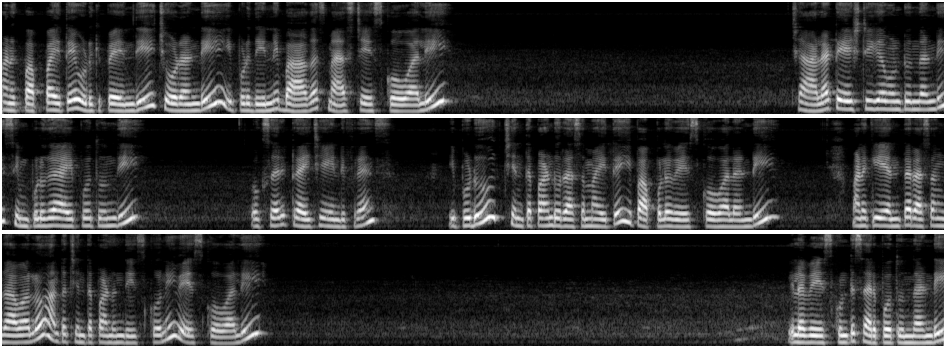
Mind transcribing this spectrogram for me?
మనకు పప్పు అయితే ఉడికిపోయింది. చూడండి ఇప్పుడు దీన్ని బాగా స్మాష్ చేసుకోవాలి. చాలా టేస్టీగా ఉంటుందండి సింపుల్గా అయిపోతుంది. ఒకసారి ట్రై చేయండి ఫ్రెండ్స్. ఇప్పుడు చింతపండు రసం అయితే ఈ పప్పులో వేసుకోవాలండి. మనకి ఎంత రసం కావాలో అంత చింతపండుని తీసుకొని వేసుకోవాలి. ఇలా వేసుకుంటే సరిపోతుందండి.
